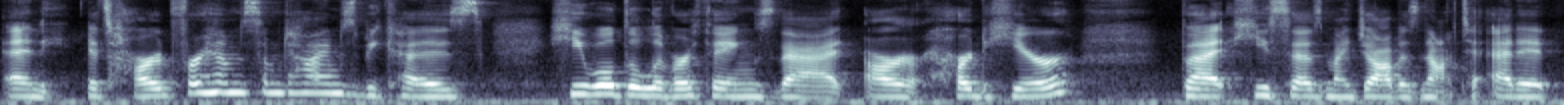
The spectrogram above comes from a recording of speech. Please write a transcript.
and it's hard for him sometimes because he will deliver things that are hard to hear but he says my job is not to edit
